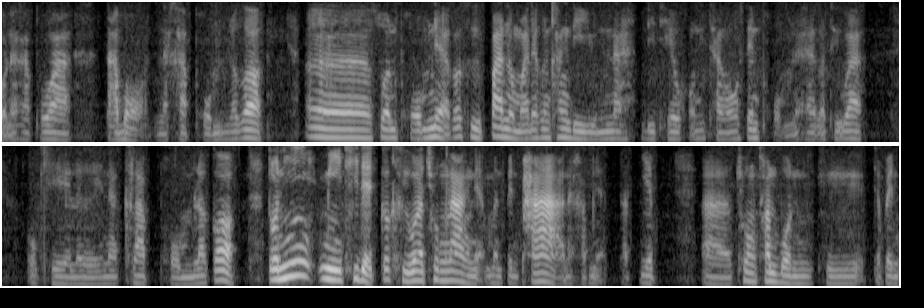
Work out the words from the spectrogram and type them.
ๆนะครับ เพราะว่าตาบอดนะครับ ผมแล้วก็ส่วนผมเนี่ยก็คือปั้นออกมาได้ค่อนข้างดีอยู่นะดีเทลของทิศทางของเส้นผมนะฮะก็ถือว่าโอเคเลยนะครับ ผมแล้วก็ตัวนี้มีทีเด็ดก็คือว่าช่วงล่างเนี่ยมันเป็นผ้านะครับเนี่ยตัดเย็บช่วงท่อนบนคือจะเป็น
